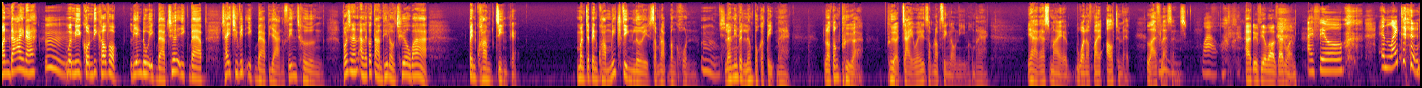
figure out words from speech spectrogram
มันได้นะมันมีคนที่เขาแบบเลี้ยงดูอีกแบบเชื่ออีกแบบ ใช้ชีวิตอีกแบบอย่างสิ้นเชิง เพราะฉะนั้นอะไรก็ตามที่เราเชื่อว่าเป็นความจริงอะ มันจะเป็นความไม่จริงเลยสำหรับบางคนอืมใช่แล้วนี่เป็นเรื่องปกติมาก เราต้องเผื่อเผื่อใจไว้สำหรับสิ่งเหล่านี้มากๆ yeah that's my one of my ultimate life lessons wow how do you feel about that one I feel enlightened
